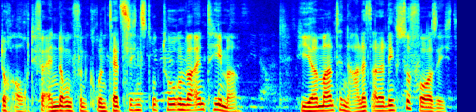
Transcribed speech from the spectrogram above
Doch auch die Veränderung von grundsätzlichen Strukturen war ein Thema. Hier mahnte Nahles allerdings zur Vorsicht.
